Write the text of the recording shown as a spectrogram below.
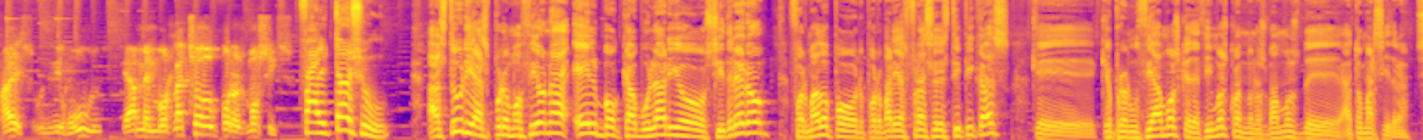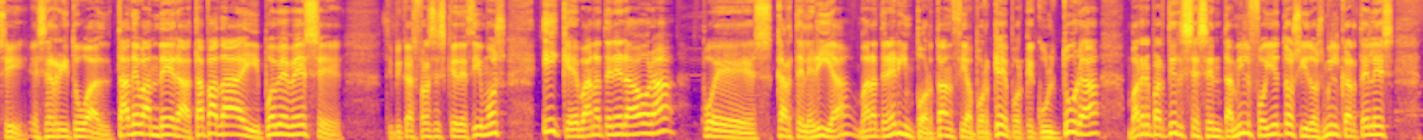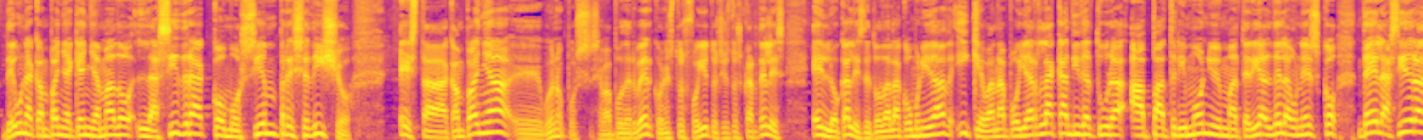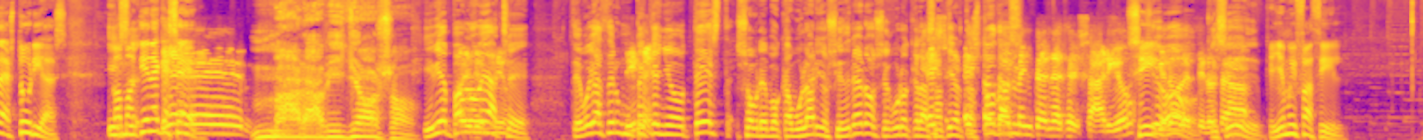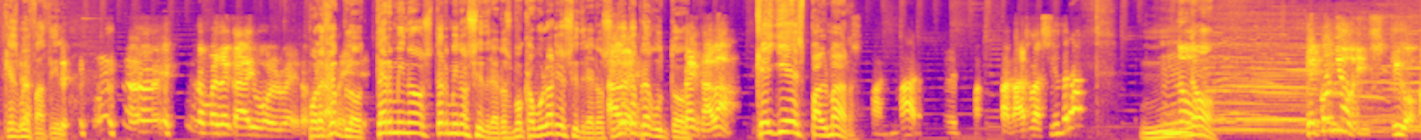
¿Sabes? Digo, uy, ya me emborracho por osmosis. Faltó su. Asturias promociona el vocabulario sidrero, formado por, por varias frases típicas que, que pronunciamos, que decimos cuando nos vamos de, a tomar sidra. Sí, ese ritual. Ta de bandera, tapa dai, puede bebese. Típicas frases que decimos y que van a tener ahora, pues, cartelería, van a tener importancia. ¿Por qué? Porque Cultura va a repartir 60.000 folletos y 2.000 carteles de una campaña que han llamado La Sidra como siempre se dicho. Esta campaña, eh, bueno, pues se va a poder ver con estos folletos y estos carteles en locales de toda la comunidad y que van a apoyar la candidatura a Patrimonio Inmaterial de la UNESCO de la Sidra de Asturias. Y Como se- tiene que ser. Maravilloso. Y bien, Pablo BH, te voy a hacer un Dime. pequeño test sobre vocabulario sidrero, seguro que las es, aciertas es todas, totalmente necesario. Sí, quiero oh, decir, o que sea, sí, Que ya es muy fácil. Que es muy fácil. no me dejáis volver. Por ejemplo, vez. términos, términos sidreros, vocabulario sidrero. Si yo ver, te pregunto, Venga, va. ¿qué es palmar? Palmar. Eh, pa- ¿Pagar la sidra? No. ¿Qué coño es? Digo,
